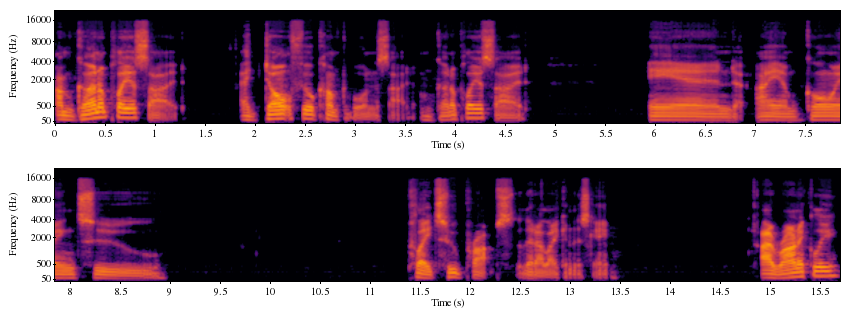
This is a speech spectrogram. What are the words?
I'm gonna play a side. I don't feel comfortable on the side. I'm gonna play a side, and I am going to play two props that I like in this game. Ironically,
